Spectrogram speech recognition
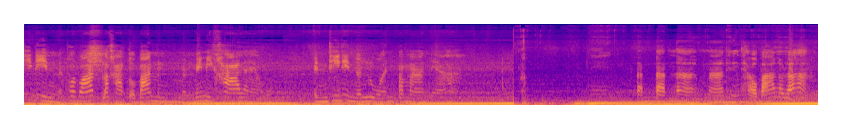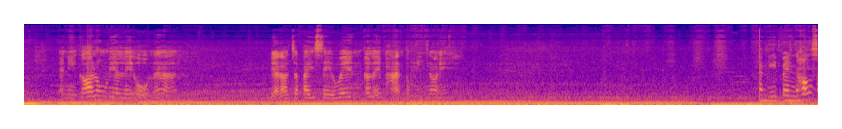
ที่ดิน เพราะว่าราคาตัวบ้านมันมันไม่มีค่าแล้ว เป็นที่ดินล้วนๆประมาณเนี้ยค่ะนี่แบบแป๊บนะมาถึงแถวบ้านเราแล้วค่ะ อันนี้ก็โรงเรียนเลโอนะคะ เดี๋ยวเราจะไปเซเว่นก็เลยผ่านตรงนี้หน่อย อันนี้เป็นห้องส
